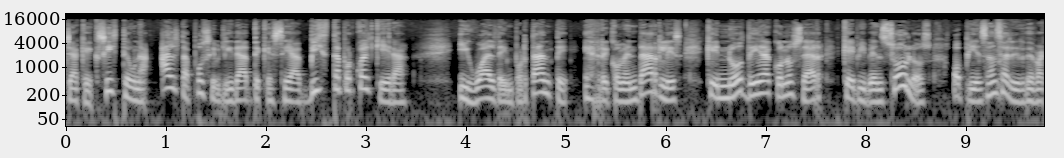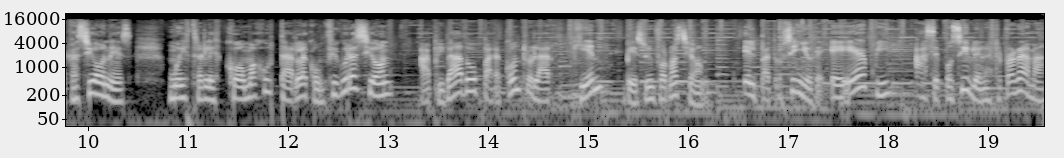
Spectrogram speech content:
ya que existe una alta posibilidad de que sea vista por cualquiera. Igual de importante es recomendarles que no den a conocer que viven solos o piensan salir de vacaciones. Muéstrales cómo ajustar la configuración a privado para controlar quién ve su información. El patrocinio de AARP hace posible nuestro programa.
